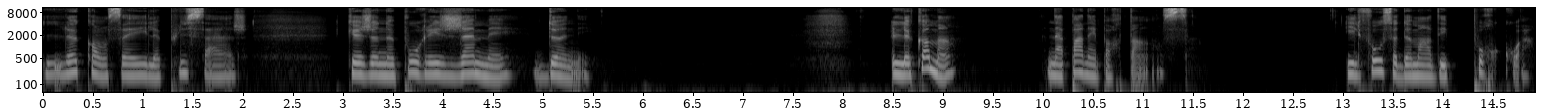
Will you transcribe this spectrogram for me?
le conseil le plus sage que je ne pourrai jamais donner. Le comment n'a pas d'importance. Il faut se demander pourquoi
